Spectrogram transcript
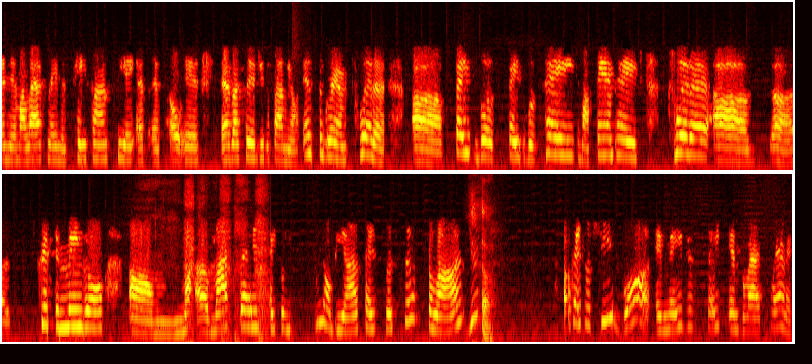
and then my last name is Casson, C A S S O N. As I said, you can find me on Instagram, Twitter, uh, Facebook, Facebook page, my fan page, Twitter, uh, uh, Christian Mingle, um, my, uh, MySpace, Facebook, you know, Beyonce's sister, Solange. Yeah. Okay, so she bought a major stake in Black Planet.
